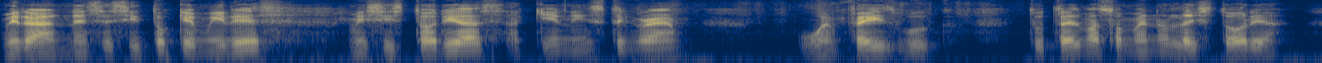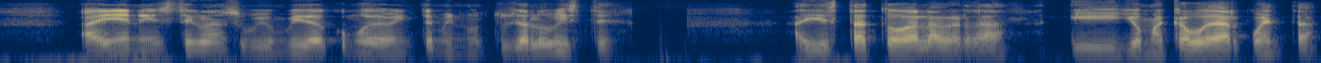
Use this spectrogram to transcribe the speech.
Mira, necesito que mires mis historias aquí en Instagram o en Facebook. Tú traes más o menos la historia. Ahí en Instagram subí un video como de 20 minutos, ¿ya lo viste? Ahí está toda la verdad. Y yo me acabo de dar cuenta.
